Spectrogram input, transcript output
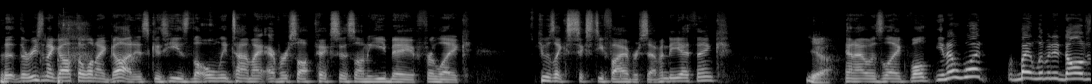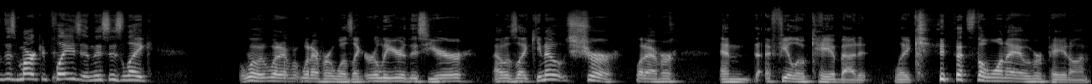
the, the reason I got the one I got is because he's the only time I ever saw Pixxus on eBay for like he was like 65 or 70, I think. Yeah, And I was like, well, you know what? With my limited knowledge of this marketplace, and this is like whatever whatever it was, like earlier this year, I was like, you know, sure, whatever. And I feel okay about it. Like that's the one I overpaid on.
